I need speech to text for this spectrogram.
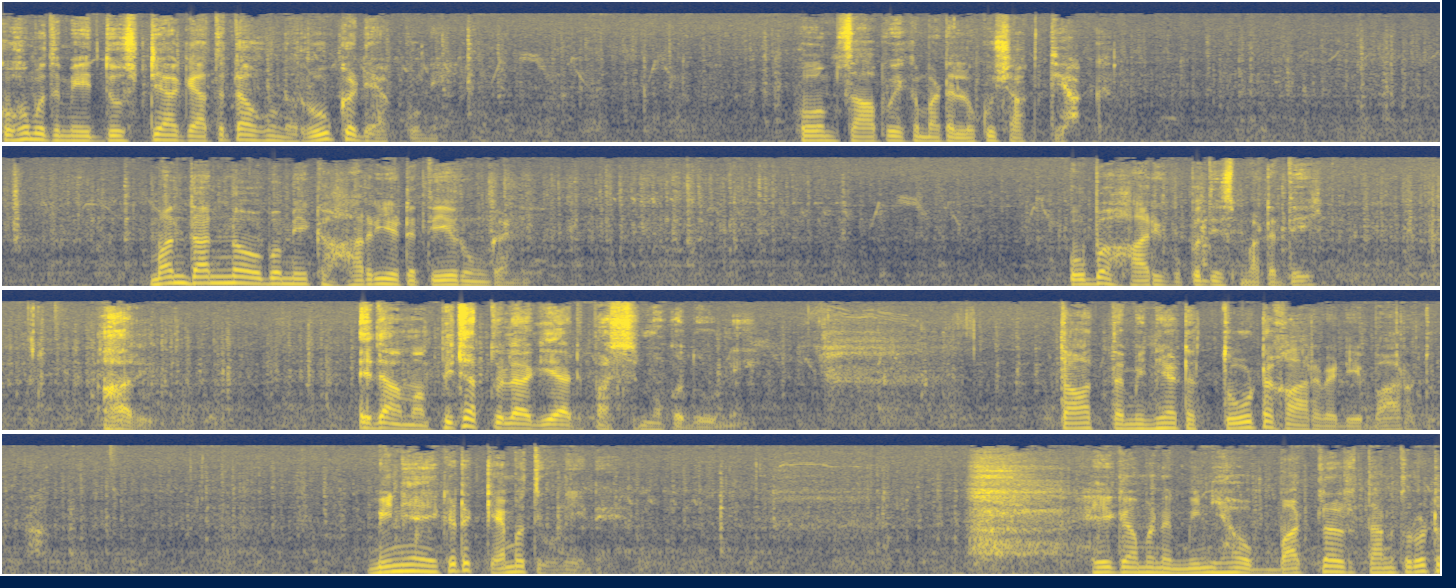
කොහොමද මේ දුෘෂ්ටයාගේ අතට හුණ රූකඩයක් වුණේ. හෝම් සාපු එක මට ලොකු ශක්තියක්. මන් දන්න ඔබ මේක හරියට තේරුම් ගනි. ඔබ හරි උපදෙස් මට දෙයි. හරි. එදාම පිටත් වෙලා ගියාට පස්ස මොකදූනේ. තාත්ත මිනිහට තෝටකාර වැඩේ බාර දුන්නා. මිනිහ එකට කැමති වුණේ නෑ. ඒ ගමන මිනිහව බට්ලර් තනතුරට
